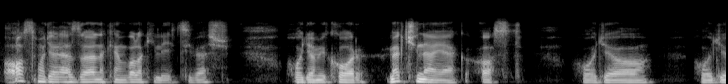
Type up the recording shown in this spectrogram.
Azt magyarázza el nekem valaki, légy szíves, hogy amikor megcsinálják azt, hogy a hogy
